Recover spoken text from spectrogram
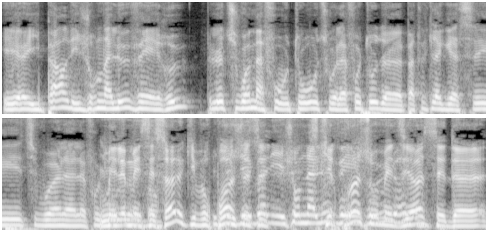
Et euh, il parle des journaleux véreux. Puis là, tu vois ma photo, tu vois la photo de Patrick Lagacé, tu vois la, la photo... Mais, là, mais c'est ça là, qui vous reproche. les- les ce qui reproche aux médias, c'est de.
